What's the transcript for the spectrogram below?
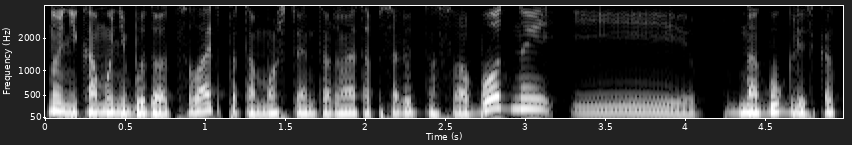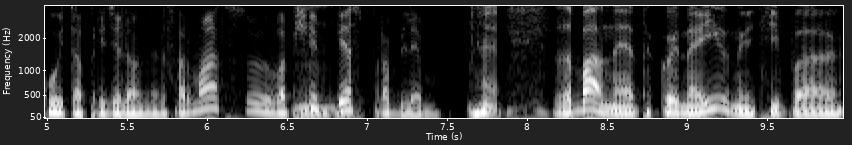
Ну, никому не буду отсылать, потому что интернет абсолютно свободный, и нагуглить какую-то определенную информацию вообще Мгм. без проблем. Забавно, я такой наивный, типа,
